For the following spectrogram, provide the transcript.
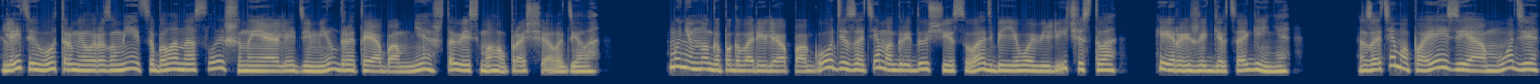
Леди Уотермилл, разумеется, была наслышана и о леди Милдред, и обо мне, что весьма упрощало дело. Мы немного поговорили о погоде, затем о грядущей свадьбе Его Величества — и рыжей герцогине. Затем о поэзии, о моде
